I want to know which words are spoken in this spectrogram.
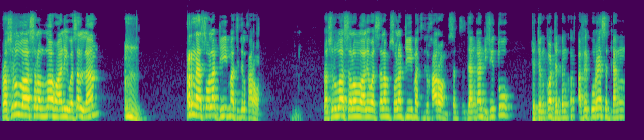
Rasulullah Shallallahu Alaihi Wasallam pernah sholat di Masjidil Haram. Rasulullah Shallallahu Alaihi Wasallam sholat di Masjidil Haram, sedangkan di situ dedengkot-dedengkot kafir Quraisy sedang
